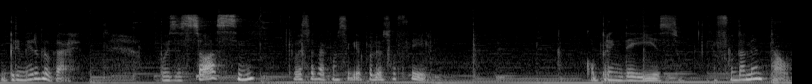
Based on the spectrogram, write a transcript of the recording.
em primeiro lugar, pois é só assim que você vai conseguir acolher o seu filho. Compreender isso é fundamental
